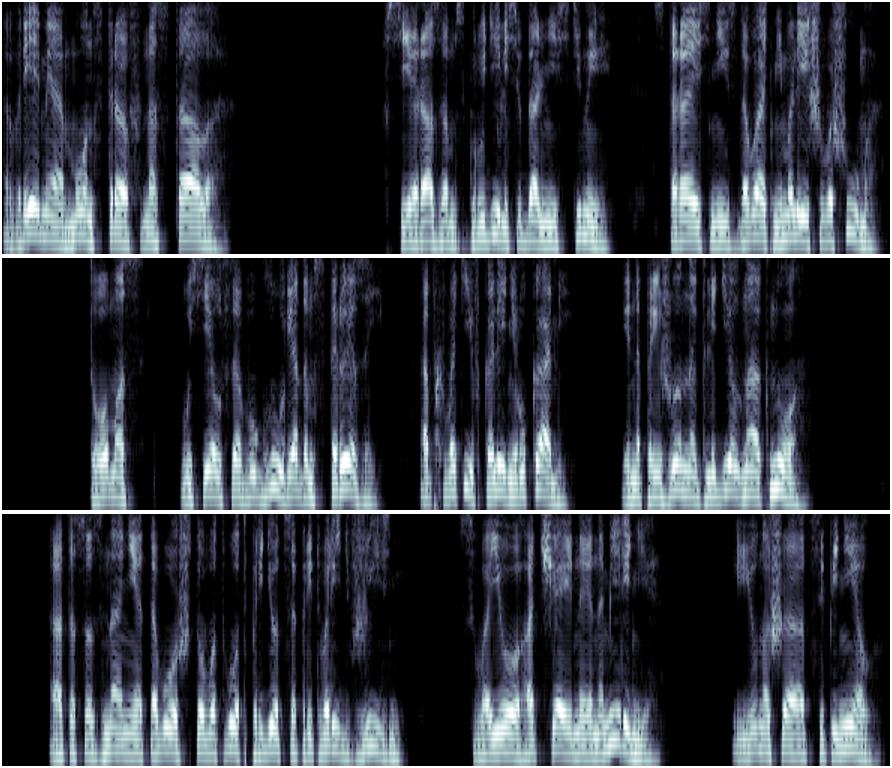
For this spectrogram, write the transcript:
Время монстров настало. Все разом сгрудились у дальней стены, стараясь не издавать ни малейшего шума. Томас уселся в углу рядом с Терезой, обхватив колени руками, и напряженно глядел на окно. От осознания того, что вот-вот придется притворить в жизнь, свое отчаянное намерение, юноша оцепенел.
